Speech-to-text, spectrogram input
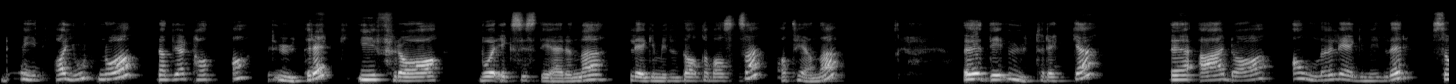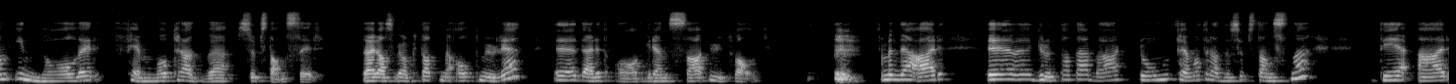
Det vi har gjort nå, er at vi har tatt et uttrekk fra vår eksisterende legemiddeldatabase, Atene. Eh, det uttrekket eh, er da alle legemidler som inneholder 35 substanser. Er, altså, vi har ikke tatt med alt mulig, eh, det er et avgrensa utvalg. Men det er grunnen til at det er valgt de 35 substansene, det er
